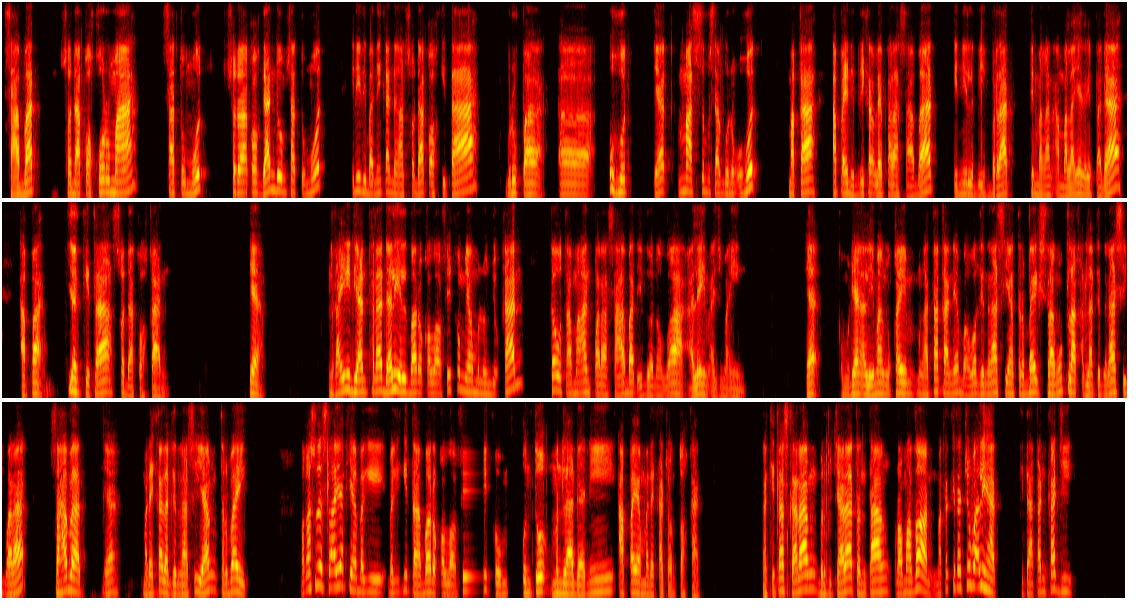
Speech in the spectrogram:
Sahabat sodakoh kurma satu mud, sodakoh gandum satu mud, ini dibandingkan dengan sodakoh kita berupa uh, Uhud, ya emas sebesar gunung Uhud, maka apa yang diberikan oleh para sahabat ini lebih berat timbangan amalannya daripada apa yang kita sodakohkan. Ya, maka ini di antara dalil barokallahu fikum yang menunjukkan keutamaan para sahabat idwanullah alaihim ajmain. Ya, kemudian Al-Imam mengatakan ya bahwa generasi yang terbaik secara mutlak adalah generasi para sahabat ya mereka adalah generasi yang terbaik. Maka sudah selayaknya bagi bagi kita barakallahu fikum untuk meneladani apa yang mereka contohkan. Nah kita sekarang berbicara tentang Ramadan. Maka kita coba lihat kita akan kaji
